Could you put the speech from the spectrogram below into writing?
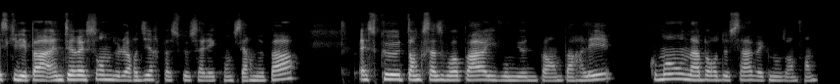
qu'est-ce qu'il n'est pas intéressant de leur dire parce que ça ne les concerne pas? Est-ce que tant que ça ne se voit pas, il vaut mieux ne pas en parler? Comment on aborde ça avec nos enfants?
